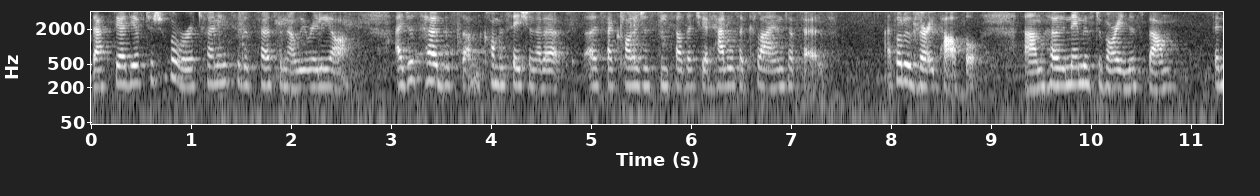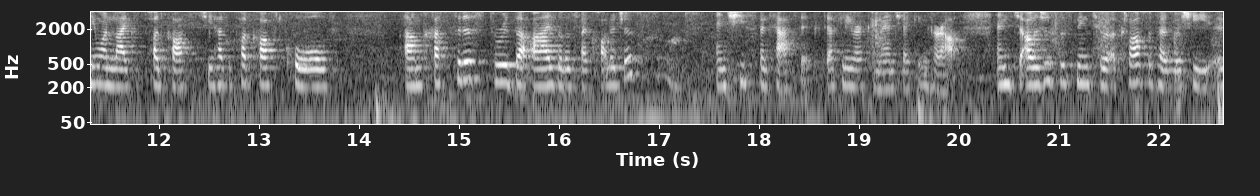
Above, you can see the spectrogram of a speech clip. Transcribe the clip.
that's the idea of Teshuvah. We're returning to the person that we really are. I just heard this um, conversation that a, a, psychologist detailed that she had had with a client of hers. I thought it was very powerful. Um, her name is Devari Nussbaum. If anyone likes podcasts, she has a podcast called um, Through the Eyes of a Psychologist. And she's fantastic. Definitely recommend checking her out. And I was just listening to a class of hers where she uh,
